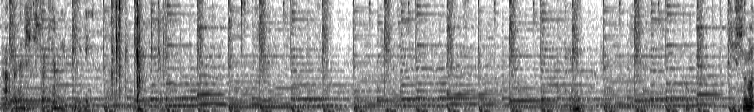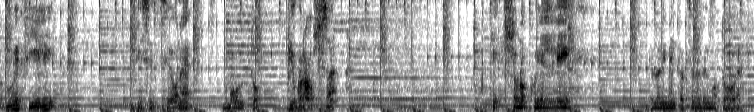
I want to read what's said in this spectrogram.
tanto adesso stacchiamo i fili. Okay. ci sono due fili di sezione molto più grossa che sono quelli dell'alimentazione del motore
